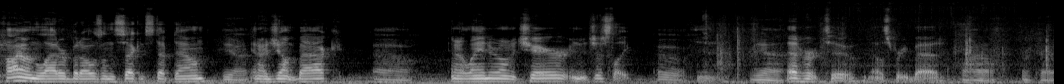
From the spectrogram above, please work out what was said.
high on the ladder, but I was on the second step down, Yeah. and I jumped back, Oh. and I landed on a chair, and it just like Oh. yeah, Yeah. that hurt too. That was pretty bad. Wow. Okay.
